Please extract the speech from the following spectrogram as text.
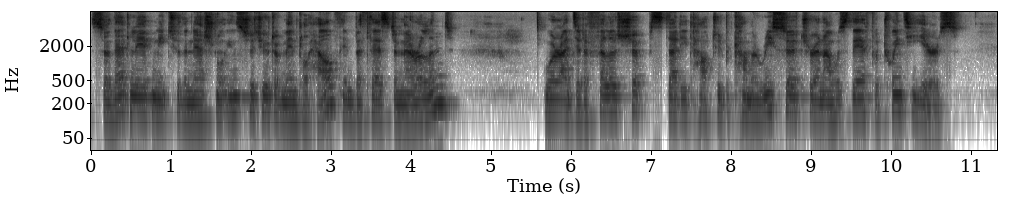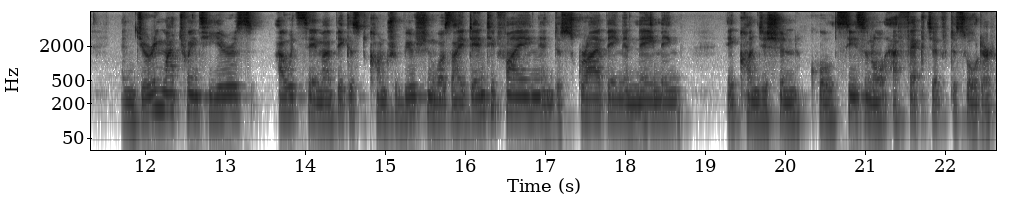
So that led me to the National Institute of Mental Health in Bethesda, Maryland, where I did a fellowship, studied how to become a researcher, and I was there for 20 years. And during my 20 years, I would say my biggest contribution was identifying and describing and naming a condition called seasonal affective disorder.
